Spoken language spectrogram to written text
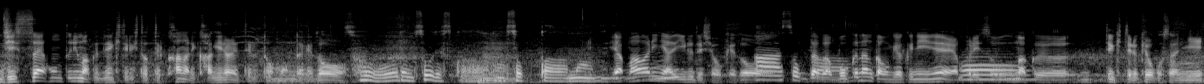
実際本当にうまくできてる人ってかなり限られてると思うんだけどそうでもそうですか、うん、そっかまあ、ね、いや周りにはいるでしょうけどあそっか。だから僕なんかも逆にねやっぱりそううまくできてる京子さんに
